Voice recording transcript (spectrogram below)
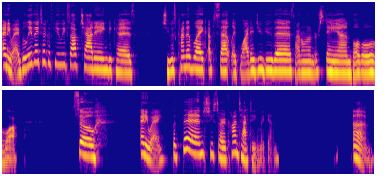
anyway, I believe they took a few weeks off chatting because she was kind of like upset, like, why did you do this? I don't understand, blah, blah, blah, blah. So, anyway, but then she started contacting him again. Um,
